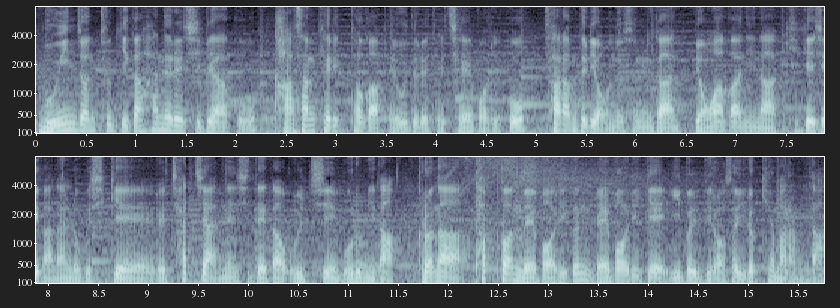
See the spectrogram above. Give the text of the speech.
무인 전투기가 하늘을 지배하고 가상 캐릭터가 배우들을 대체해버리고 사람들이 어느 순간 영화관이나 기계식 아날로그 시계를 찾지 않는 시대가 올지 모릅니다. 그러나 탑건 매버릭은 매버릭의 입을 빌어서 이렇게 말합니다.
